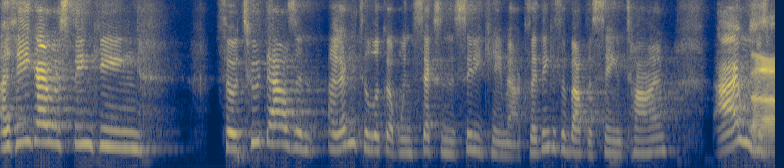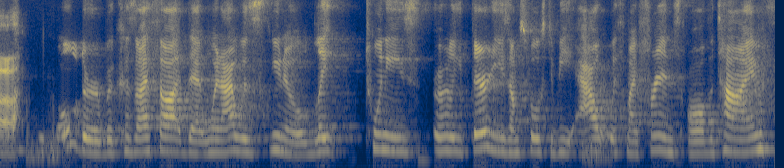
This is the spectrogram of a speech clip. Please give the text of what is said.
I think I was thinking. So 2000, I need to look up when Sex in the City came out because I think it's about the same time. I was uh, older because I thought that when I was, you know, late 20s, early 30s, I'm supposed to be out with my friends all the time,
